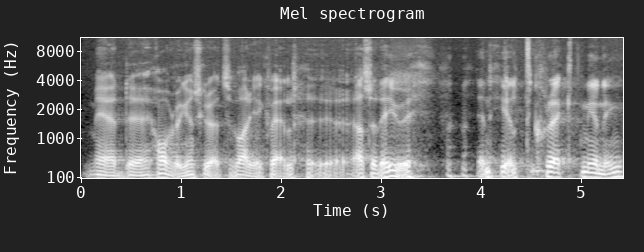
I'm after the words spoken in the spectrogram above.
med eh, havregrynsgröt varje kväll. Eh, alltså det är ju en helt korrekt mening.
